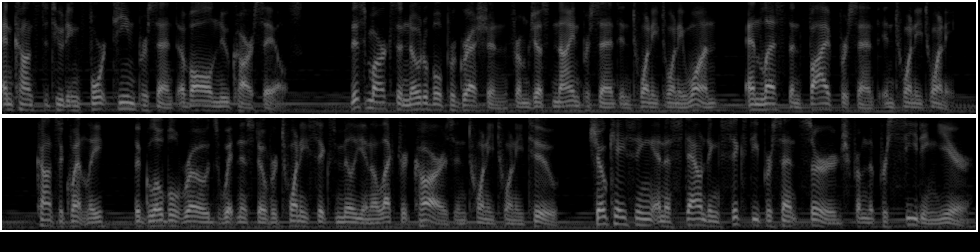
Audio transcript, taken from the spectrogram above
and constituting 14% of all new car sales. This marks a notable progression from just 9% in 2021 and less than 5% in 2020. Consequently, the global roads witnessed over 26 million electric cars in 2022, showcasing an astounding 60% surge from the preceding year.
